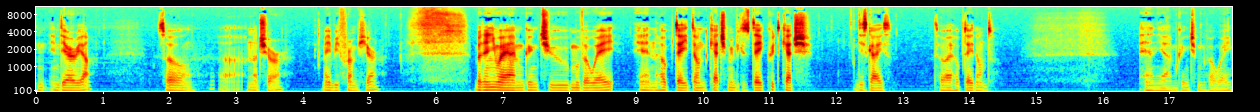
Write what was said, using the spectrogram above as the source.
in, in the area. So uh, I'm not sure. Maybe from here. But anyway I'm going to move away and hope they don't catch me because they could catch these guys. So I hope they don't. And yeah I'm going to move away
